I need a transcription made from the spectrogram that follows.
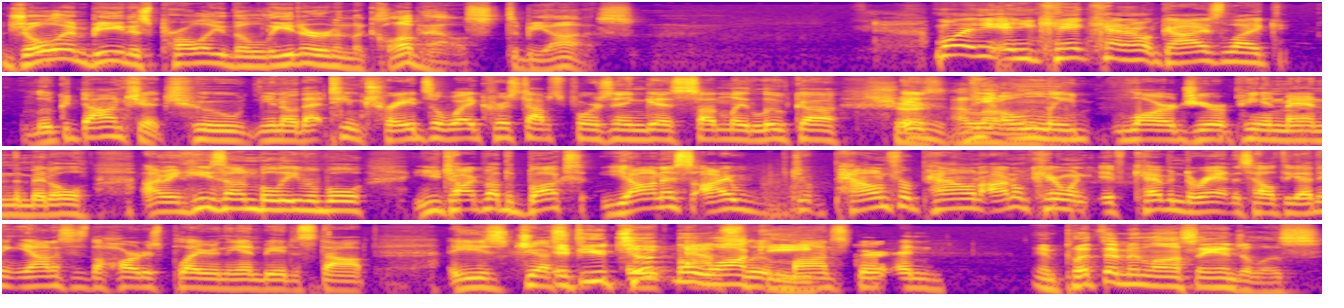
Joel Embiid is probably the leader in the clubhouse, to be honest. Well, and you, and you can't count out guys like Luka Doncic, who you know that team trades away Kristaps Porzingis. Suddenly, Luka Sure, is I the only Luka. large European man in the middle. I mean, he's unbelievable. You talked about the Bucks, Giannis. I pound for pound, I don't care when if Kevin Durant is healthy. I think Giannis is the hardest player in the NBA to stop. He's just If you took Milwaukee- monster, and and put them in Los Angeles,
